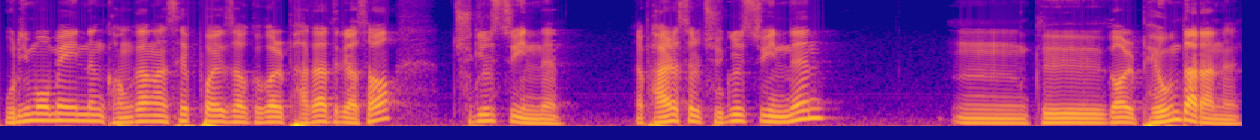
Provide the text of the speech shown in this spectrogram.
우리 몸에 있는 건강한 세포에서 그걸 받아들여서 죽일 수 있는 바이러스를 죽일 수 있는 음 그걸 배운다라는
